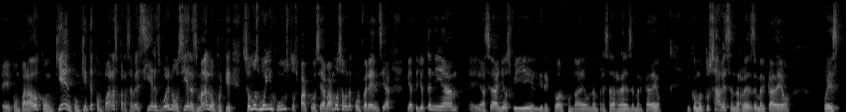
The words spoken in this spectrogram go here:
eh, comparado con quién, con quién te comparas para saber si eres bueno o si eres malo, porque somos muy injustos, Paco. O sea, vamos a una conferencia, fíjate, yo tenía, eh, hace años fui el director, fundador de una empresa de redes de mercadeo y como tú sabes en las redes de mercadeo, pues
